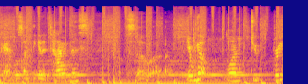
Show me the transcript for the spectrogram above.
okay, I'm most likely gonna time this. So, uh, here we go. One, two, three.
